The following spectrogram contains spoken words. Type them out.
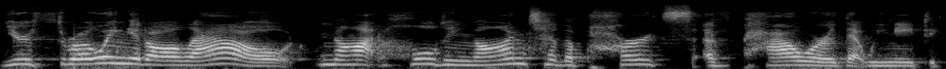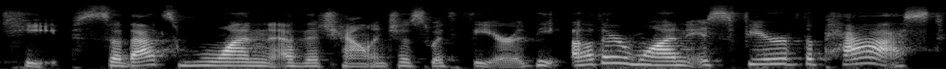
you're throwing it all out, not holding on to the parts of power that we need to keep. So that's one of the challenges with fear. The other one is fear of the past.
